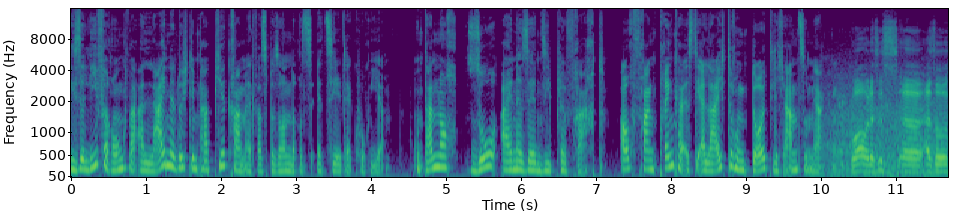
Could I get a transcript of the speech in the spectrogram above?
Diese Lieferung war alleine durch den Papierkram etwas Besonderes, erzählt der Kurier. Und dann noch so eine sensible Fracht. Auch Frank Brenker ist die Erleichterung deutlich anzumerken. Wow, das ist äh, also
